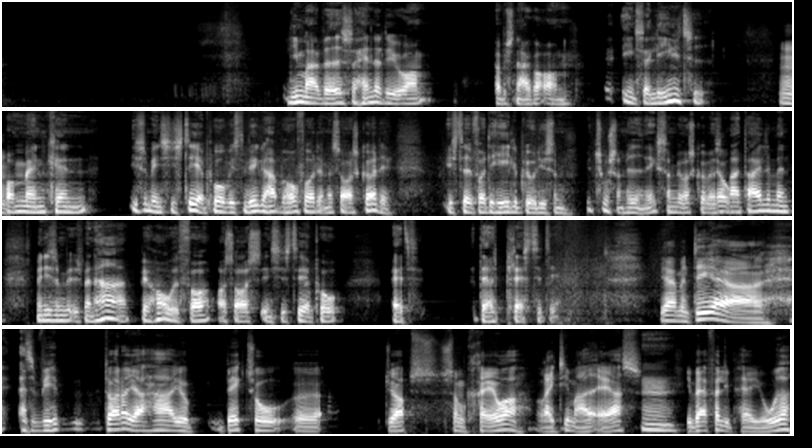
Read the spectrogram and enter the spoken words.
Lige meget hvad, så handler det jo om, når vi snakker om ens alenetid, mm. om man kan ligesom insistere på, hvis det virkelig har behov for det, at man så også gør det, i stedet for at det hele bliver ligesom tosomheden, ikke? som jo også kan være så Jo. meget dejligt, men, men ligesom, hvis man har behovet for, og så også insistere på, at der er plads til det. Ja, men det er... Altså, vi, Dot og jeg har jo begge to øh, jobs, som kræver rigtig meget af os. Mm. I hvert fald i perioder.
